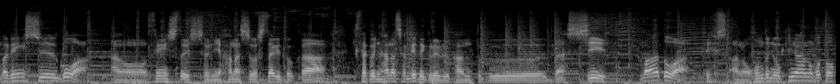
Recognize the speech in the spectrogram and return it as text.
まあ、練習後はあの選手と一緒に話をしたりとか、うん、気さくに話しかけてくれる監督だし、まあ、あとはあの本当に沖縄のこと、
